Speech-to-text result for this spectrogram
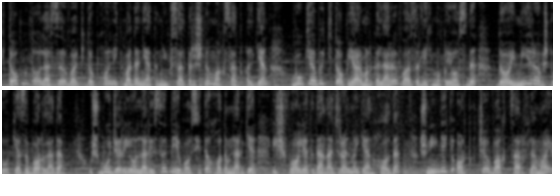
kitob mutolaasi va kitobxonlik madaniyatini yuksaltirishni maqsad qilgan bu kabi kitob yarmarkalari vazirlik miqyosida doimiy ravishda o'tkazib boriladi. Ushbu jarayonlar esa bevosita xodimlarga ish faoliyatidan ajralmagan holda shuningdek ortiqcha vaqt sarflamay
